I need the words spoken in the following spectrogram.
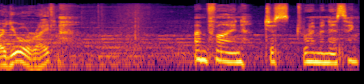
Are you alright? I'm fine, just reminiscing.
